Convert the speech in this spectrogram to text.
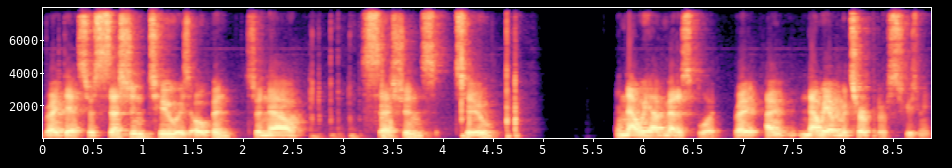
right there. So session two is open. So now sessions two. And now we have Metasploit, right? I, now we have an interpreter, excuse me.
